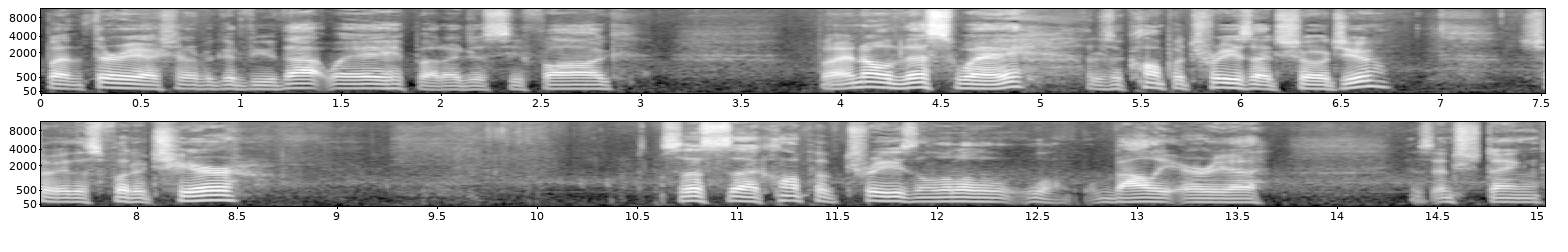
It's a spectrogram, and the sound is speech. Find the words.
But in theory, I should have a good view that way, but I just see fog. But I know this way, there's a clump of trees I'd showed you. I'll show you this footage here. So this uh, clump of trees in a little, little valley area is interesting.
